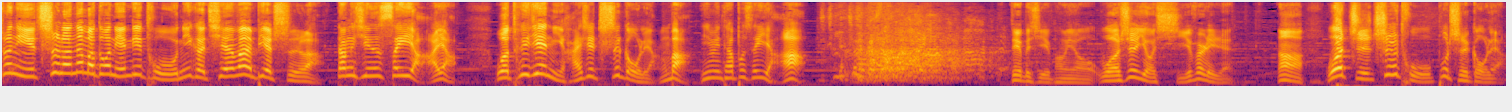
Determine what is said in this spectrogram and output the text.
说你吃了那么多年的土，你可千万别吃了，当心塞牙呀！我推荐你还是吃狗粮吧，因为它不塞牙。对不起，朋友，我是有媳妇儿的人啊，我只吃土不吃狗粮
